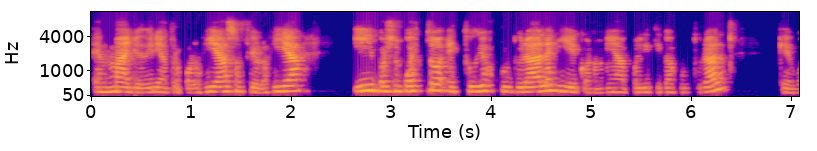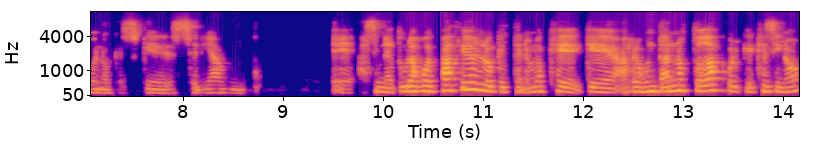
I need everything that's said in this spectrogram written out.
es más, yo diría antropología, sociología y por supuesto estudios culturales y economía política cultural, que bueno, que, que serían eh, asignaturas o espacios en los que tenemos que, que todas porque es que si no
